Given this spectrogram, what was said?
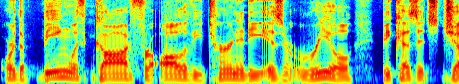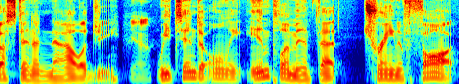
or the being with God for all of eternity isn't real because it's just an analogy. Yeah. We tend to only implement that train of thought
